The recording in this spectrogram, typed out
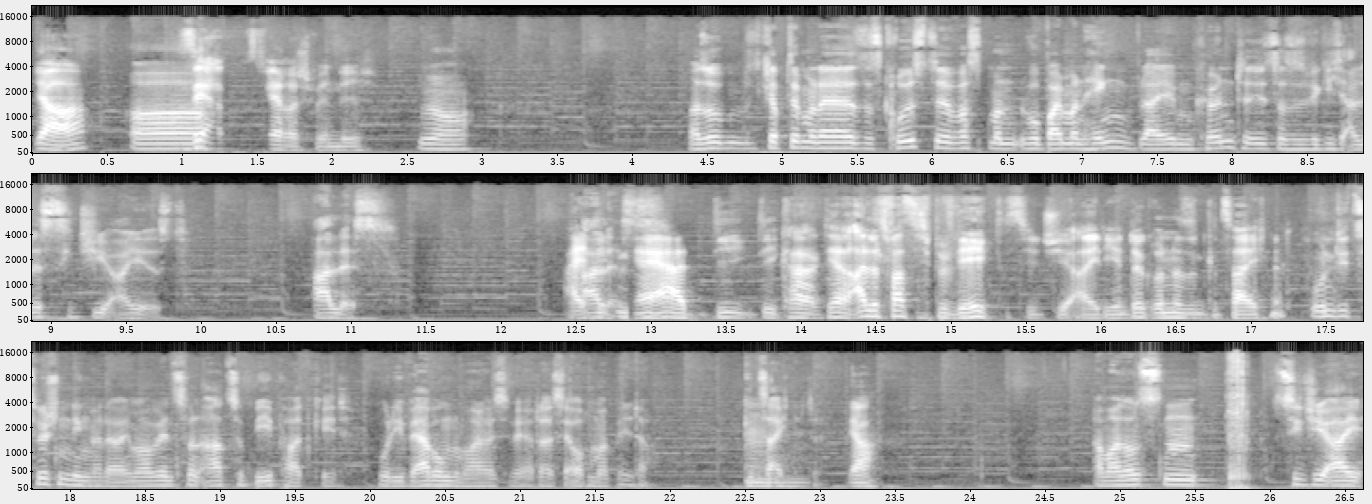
Ja, Äh, sehr atmosphärisch, finde ich. Ja. Also, ich glaube, das, das Größte, was man, wobei man hängen bleiben könnte, ist, dass es wirklich alles CGI ist. Alles. Alles. Ja, die, die Charaktere, alles, was sich bewegt, ist CGI. Die Hintergründe sind gezeichnet. Und die Zwischendinger da, immer wenn es von A zu B-Part geht, wo die Werbung normalerweise wäre, da ist ja auch immer Bilder. Gezeichnete. Ja. Aber ansonsten pff, CGI.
